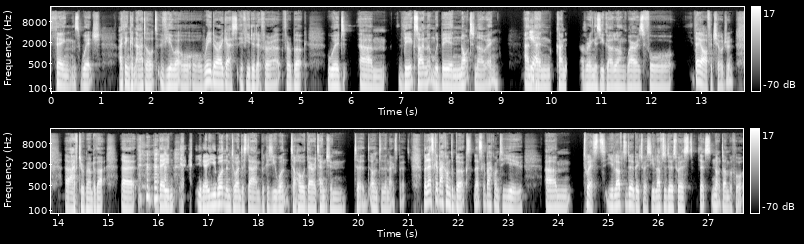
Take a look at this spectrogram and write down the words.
things which I think an adult viewer or, or reader, I guess, if you did it for a for a book, would um the excitement would be in not knowing and Yeah. then kind of discovering as you go along. Whereas for they are for children. Uh, I have to remember that. Uh, they, you know, you want them to understand because you want to hold their attention to onto the next bit. But let's get back onto books. Let's get back onto you. Um, twists. You love to do a big twist. You love to do a twist that's not done before.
